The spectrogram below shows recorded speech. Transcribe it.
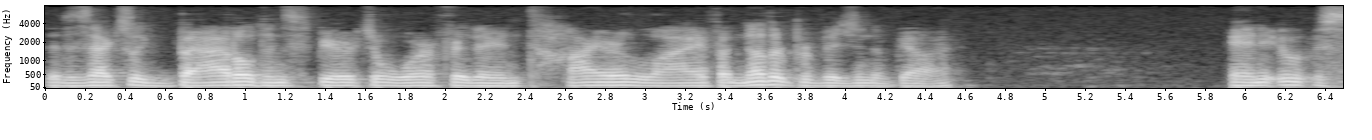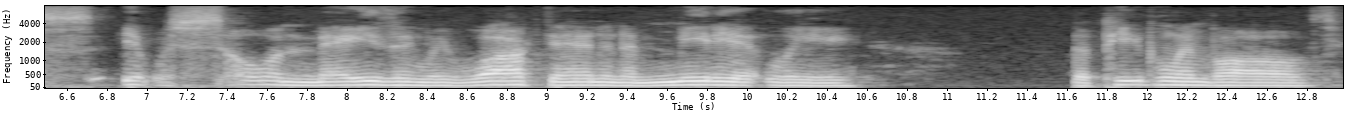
that has actually battled in spiritual warfare their entire life, another provision of God. And it was, it was so amazing. We walked in and immediately the people involved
